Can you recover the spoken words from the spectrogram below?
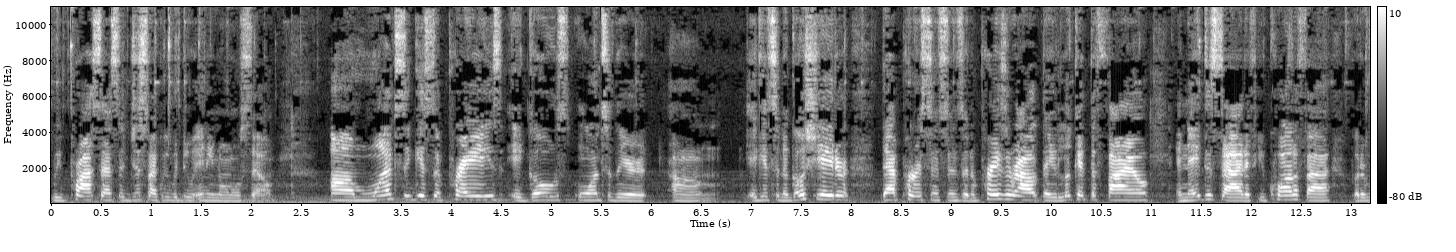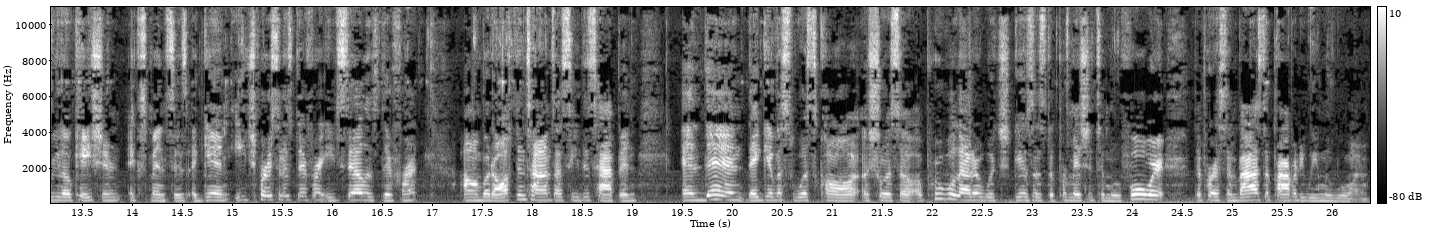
we process it just like we would do any normal sale. Um, once it gets appraised, it goes on to their, um, it gets a negotiator. That person sends an appraiser out. They look at the file and they decide if you qualify for the relocation expenses. Again, each person is different. Each sale is different. Um, but oftentimes I see this happen. And then they give us what's called a short sale approval letter, which gives us the permission to move forward. The person buys the property, we move on.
